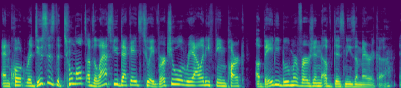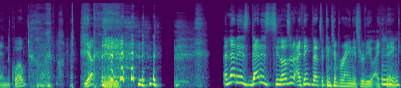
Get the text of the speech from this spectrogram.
and quote reduces the tumult of the last few decades to a virtual reality theme park, a baby boomer version of Disney's America. End quote. Yep. and that is that is see those are I think that's a contemporaneous review. I think,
